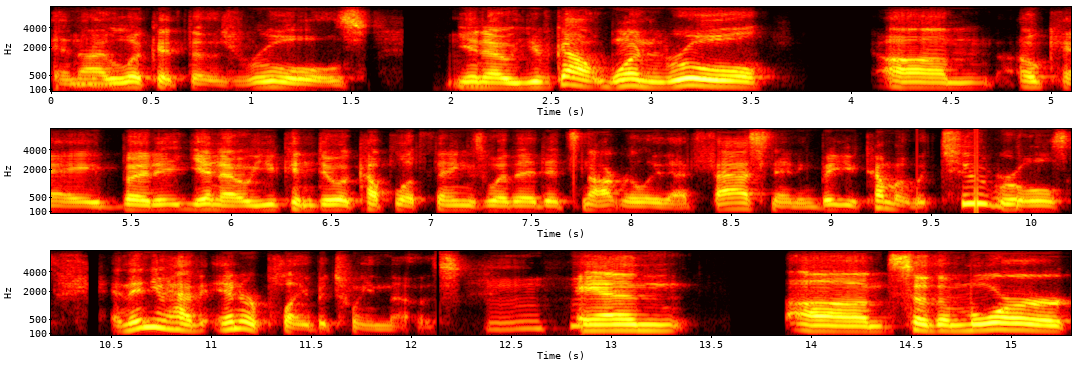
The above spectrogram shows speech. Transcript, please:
and I Mhm. look at those rules, you Mhm. know, you've got one rule um okay, but it, you know, you can do a couple of things with it. It's not really that fascinating, but you come up with two rules and then you have interplay between those. Mhm. And um so the more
